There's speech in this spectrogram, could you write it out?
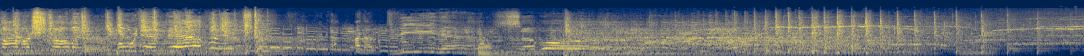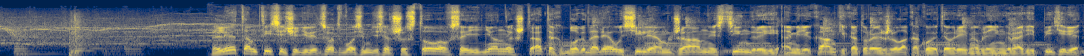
Мама, что мы будем делать, когда она двинет собой? Летом 1986 в Соединенных Штатах, благодаря усилиям Джоанны Стингрей, американки, которая жила какое-то время в Ленинграде и Питере,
